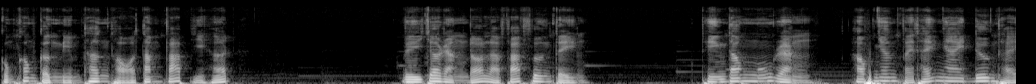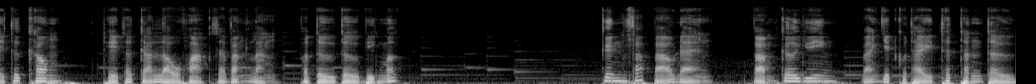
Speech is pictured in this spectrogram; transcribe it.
cũng không cần niệm thân thọ tâm Pháp gì hết. Vì cho rằng đó là Pháp phương tiện. Thiền tông muốn rằng học nhân phải thấy ngay đương thể tức không thì tất cả lậu hoặc sẽ vắng lặng và từ từ biến mất. Kinh Pháp Bảo Đàn, Phẩm Cơ Duyên, bản dịch của Thầy Thích Thanh Từ,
